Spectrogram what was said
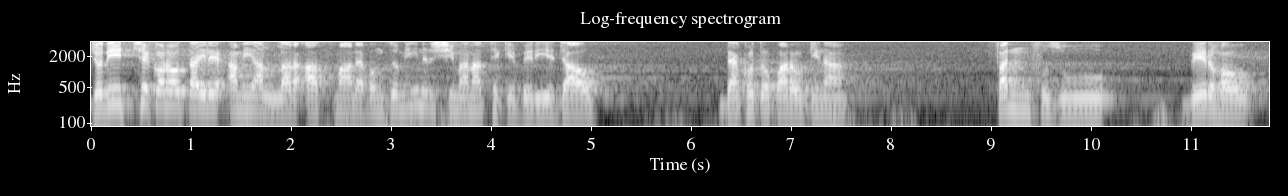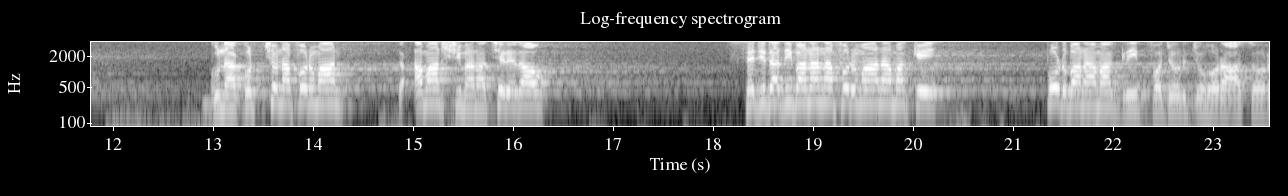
যদি ইচ্ছে করো তাইলে আমি আল্লাহর আসমান এবং জমিনের সীমানা থেকে বেরিয়ে যাও। দেখো তো পারো কিনা? ফানফুজু বের হও। গুণা করছ না ফরমান? আমার সীমানা ছেড়ে দাও। সেজদা দিবানা না ফরমান আমাকে? পড়বানা আমা গ্রিপ ফজর, জোহর, আসর?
